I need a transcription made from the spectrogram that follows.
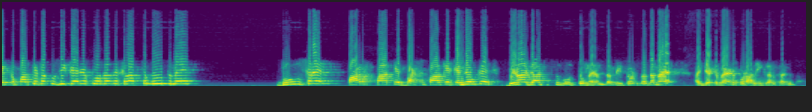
ਇੱਕ ਪਾਸੇ ਤਾਂ ਤੁਸੀਂ ਕਹਿ ਰਹੇ ਹੋ ਕਿ ਉਹਦੇ ਦੇ ਖਿਲਾਫ ਸਬੂਤ ਨੇ। ਦੂਸਰੇ ਪਰ ਪਾ ਕੇ ਵੱਟ ਪਾ ਕੇ ਕਹਿੰਦੇ ਹੋ ਕਿ ਬਿਨਾਂ ਜਾਂਚ ਸਬੂਤ ਤੋਂ ਮੈਂ ਅੰਦਰ ਨਹੀਂ ਸੁੱਟ ਸਕਦਾ ਮੈਂ ਜਟਵੈੜ ਪੁਰਾ ਨਹੀਂ ਕਰ ਸਕਦਾ।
